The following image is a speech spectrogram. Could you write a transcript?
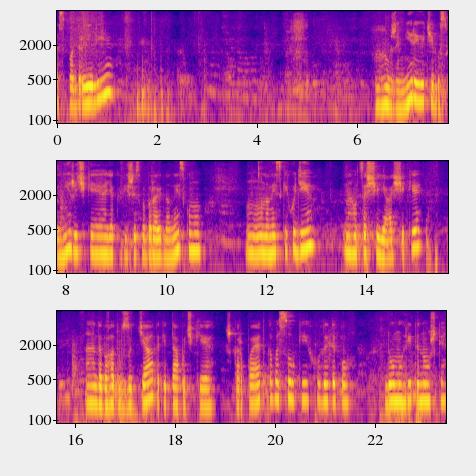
еспадрилі. Вже міряють босоніжечки, як більшість вибирають на низькому, на низькій ході. Оце ще ящики, де багато взуття, такі тапочки, шкарпетка високі, ходити по дому, гріти ножки.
